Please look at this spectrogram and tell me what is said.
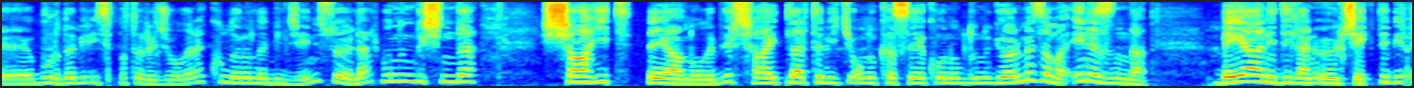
e, burada bir ispat aracı olarak kullanılabileceğini söyler. Bunun dışında şahit beyanı olabilir. Şahitler tabii ki onun kasaya konulduğunu görmez ama en azından beyan edilen ölçekte bir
